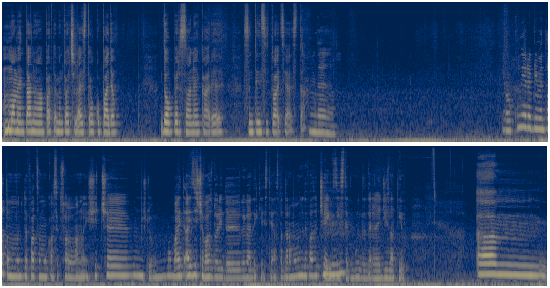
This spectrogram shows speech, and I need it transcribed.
momentan în apartamentul acela este ocupat de două persoane care sunt în situația asta. Da, da. Cum e reglementată în momentul de față munca sexuală la noi și ce, nu știu, ai, ai zis ceva ați dori de legat de chestia asta, dar în momentul de față ce mm-hmm. există din punct de vedere legislativ? Um,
